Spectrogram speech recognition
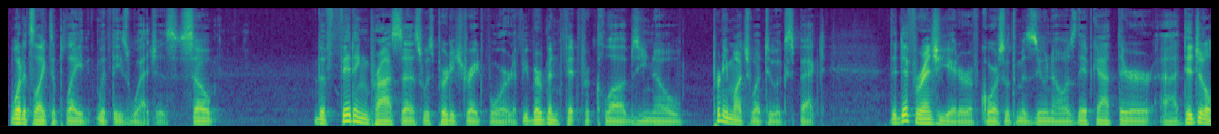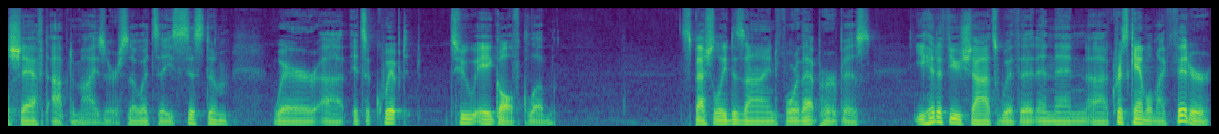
what it's like to play with these wedges. So the fitting process was pretty straightforward. If you've ever been fit for clubs, you know pretty much what to expect. The differentiator, of course, with Mizuno is they've got their uh, digital shaft optimizer. So it's a system where uh, it's equipped to a golf club, specially designed for that purpose. You hit a few shots with it, and then uh, Chris Campbell, my fitter,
